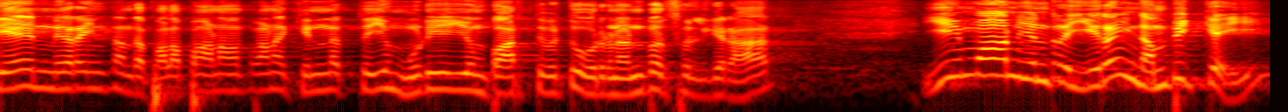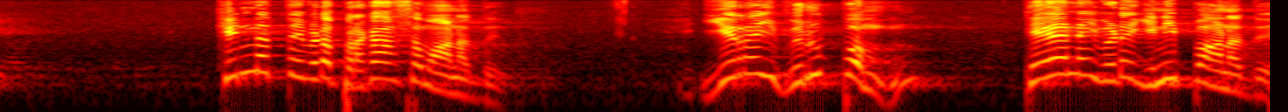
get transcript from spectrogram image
தேன் நிறைந்த அந்த பலப்பானமான கிண்ணத்தையும் முடியையும் பார்த்துவிட்டு ஒரு நண்பர் சொல்கிறார் ஈமான் என்ற இறை நம்பிக்கை கிண்ணத்தை விட பிரகாசமானது. இறை விருப்பம் தேனை விட இனிப்பானது.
